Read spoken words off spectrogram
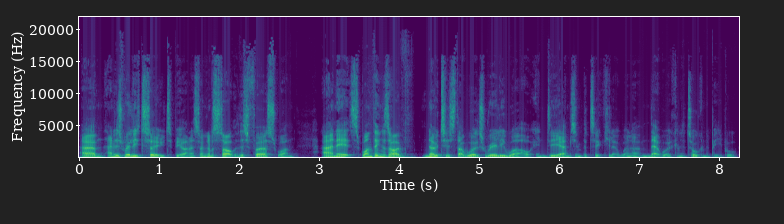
Um, and it's really two, to be honest. I'm going to start with this first one. And it's one thing that I've noticed that works really well in DMs in particular when I'm networking and talking to people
